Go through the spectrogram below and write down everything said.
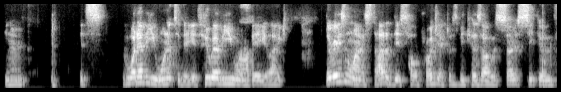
you know it's whatever you want it to be it's whoever you want to be like the reason why I started this whole project was because I was so sick of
